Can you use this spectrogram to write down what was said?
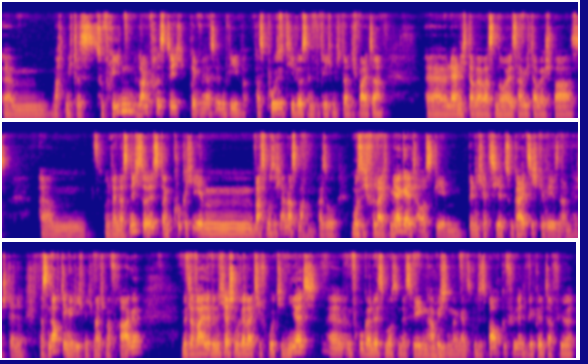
ähm, macht mich das zufrieden, langfristig, bringt mir das irgendwie was Positives, entwickle ich mich dadurch weiter, äh, lerne ich dabei was Neues, habe ich dabei Spaß. Ähm, und wenn das nicht so ist, dann gucke ich eben, was muss ich anders machen? Also muss ich vielleicht mehr Geld ausgeben? Bin ich jetzt hier zu geizig gewesen an der Stelle? Das sind auch Dinge, die ich mich manchmal frage. Mittlerweile bin ich ja schon relativ routiniert äh, im Frugalismus und deswegen mhm. habe ich mhm. schon ein ganz gutes Bauchgefühl entwickelt dafür,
